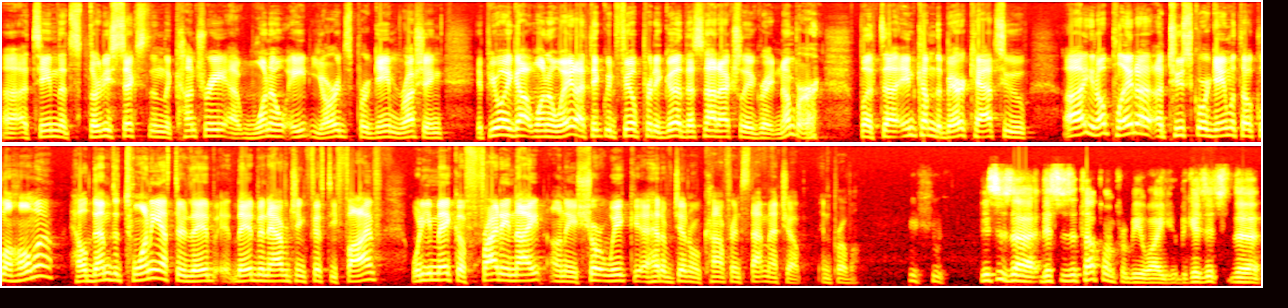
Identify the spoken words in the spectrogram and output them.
uh, a team that's 36th in the country at 108 yards per game rushing. If BYU got 108, I think we'd feel pretty good. That's not actually a great number. But uh, in come the Bearcats who. Uh, you know, played a, a, two-score game with Oklahoma, held them to 20 after they they had been averaging 55. What do you make of Friday night on a short week ahead of General Conference? That matchup in Provo. This is a this is a tough one for BYU because it's the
